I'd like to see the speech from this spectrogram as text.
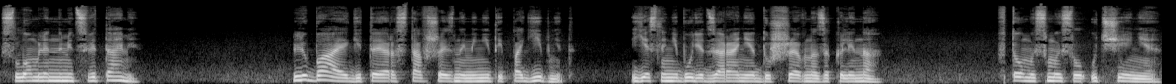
сломленными цветами. Любая гетера, ставшая знаменитой, погибнет, если не будет заранее душевно закалена. В том и смысл учения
